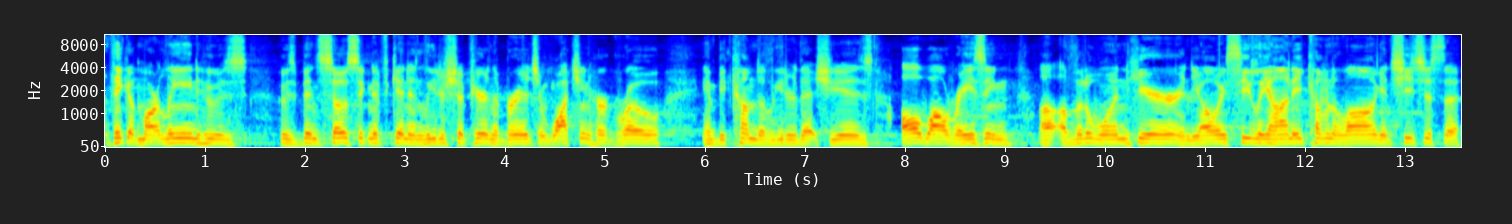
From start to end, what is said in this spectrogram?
I think of Marlene, who's, who's been so significant in leadership here in the bridge, and watching her grow and become the leader that she is, all while raising a, a little one here. And you always see Liani coming along, and she's just a,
